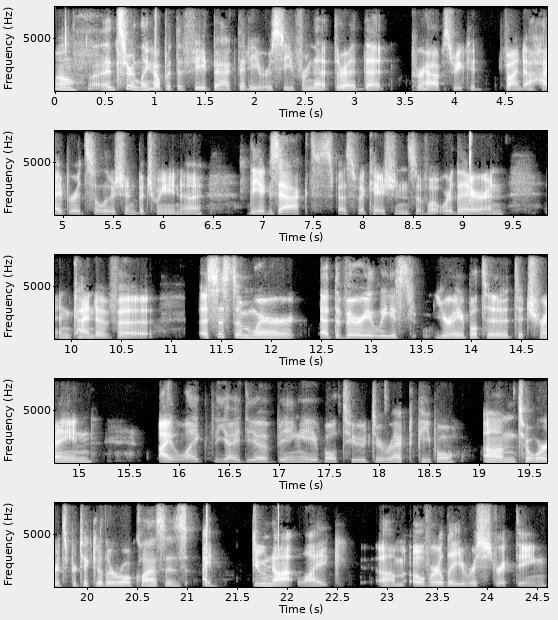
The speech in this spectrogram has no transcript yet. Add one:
well, I'd certainly hope with the feedback that he received from that thread that perhaps we could find a hybrid solution between uh, the exact specifications of what were there and and kind of uh, a system where at the very least you're able to to train i like the idea of being able to direct people um, towards particular role classes i do not like um, overly restricting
